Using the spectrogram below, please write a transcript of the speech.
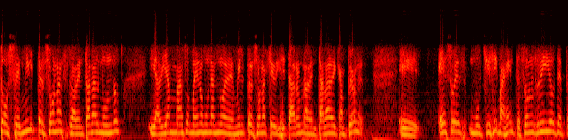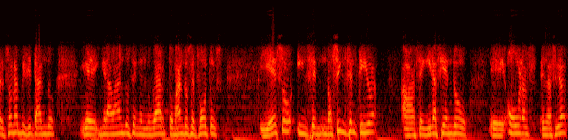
12 mil personas la ventana al mundo y había más o menos unas 9 mil personas que visitaron la ventana de campeones. Eh, eso es muchísima gente, son ríos de personas visitando eh, grabándose en el lugar, tomándose fotos, y eso nos incentiva a seguir haciendo eh, obras en la ciudad.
